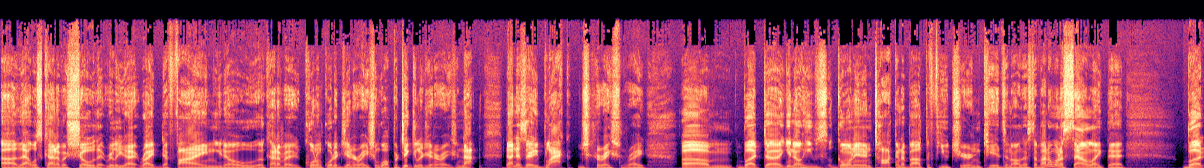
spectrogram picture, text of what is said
uh, uh, that was kind of a show that really uh, right defined you know kind of a quote unquote a generation. Well, particular generation, not not necessarily black generation, right? Um, but uh, you know he was going in and talking about the future and kids and all that stuff. I don't want to sound like that, but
